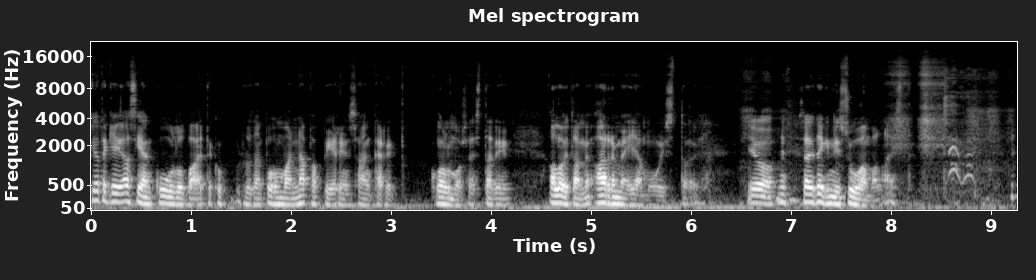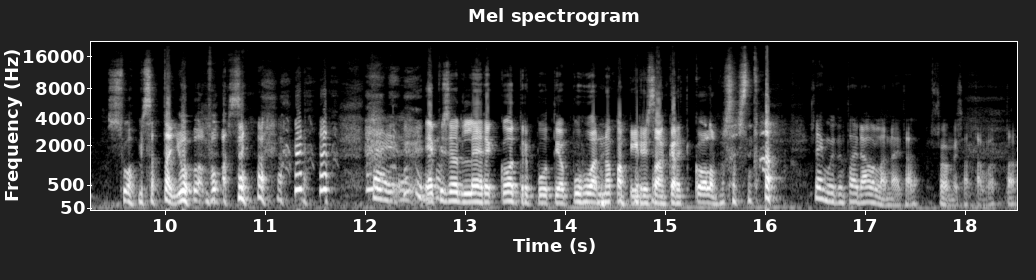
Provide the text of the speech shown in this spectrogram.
jotenkin asian kuuluvaa, että kun ruvetaan puhumaan napapiirin sankarit kolmosesta, niin aloitamme armeijamuistoilla. Joo, Se on jotenkin niin suomalaista. Suomi 100 juhlavuosi. Episodilehden kontribuutio puhua napapiirisankarit kolmosesta. se ei muuten taida olla näitä Suomi 100 vuotta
